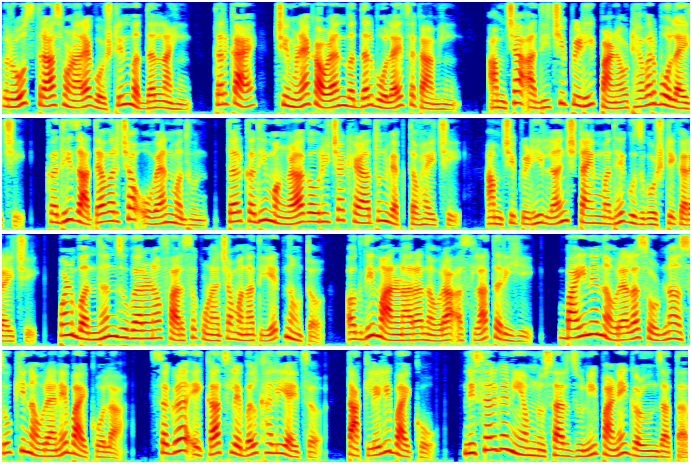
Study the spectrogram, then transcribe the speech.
रोज त्रास होणाऱ्या गोष्टींबद्दल नाही तर काय चिमण्या कावळ्यांबद्दल बोलायचं का आम्ही? आमच्या आधीची पिढी पाणवठ्यावर बोलायची कधी जात्यावरच्या ओव्यांमधून तर कधी मंगळागौरीच्या खेळातून व्यक्त व्हायची. आमची पिढी लंच टाईममध्ये गुजगोष्टी करायची. पण बंधन झुगारणं फारसं कुणाच्या मनात येत नव्हतं. अगदी मारणारा नवरा असला तरीही. बाईने नवऱ्याला सोडणं असो की नवऱ्याने बायकोला. सगळं एकाच लेबलखाली यायचं. टाकलेली बायको. निसर्ग नियमनुसार जुनी पाने गळून जातात.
